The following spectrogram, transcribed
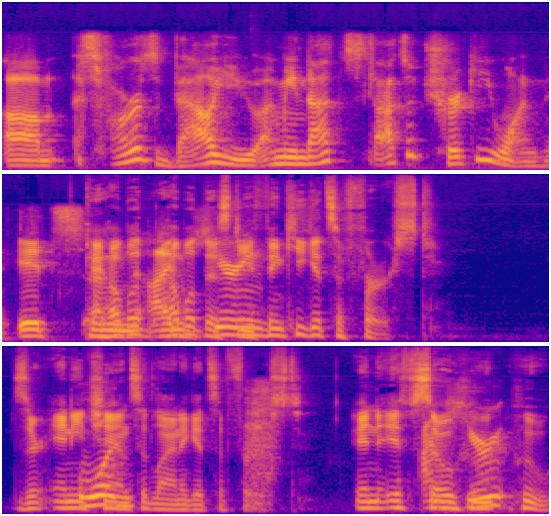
Um, as far as value, I mean that's that's a tricky one. It's okay, I how mean, about, how about this? Do you think he gets a first? Is there any Well, chance Atlanta gets a first? And if so, who, hearing- who?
